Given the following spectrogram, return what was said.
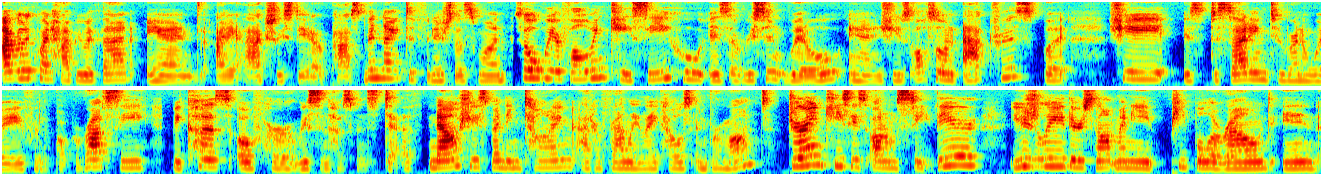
I'm really quite happy with that and I actually stayed up past midnight to finish this one. So we are following Casey who is a recent widow and she's also an actress but she is deciding to run away from the paparazzi because of her recent husband's death. Now she's spending time at her family lake house in Vermont. During Casey's autumn stay there, usually there's not many people around in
